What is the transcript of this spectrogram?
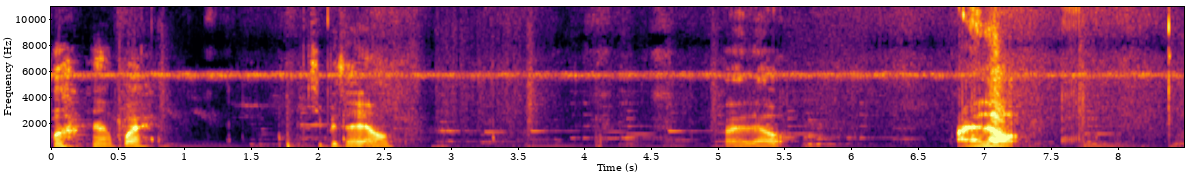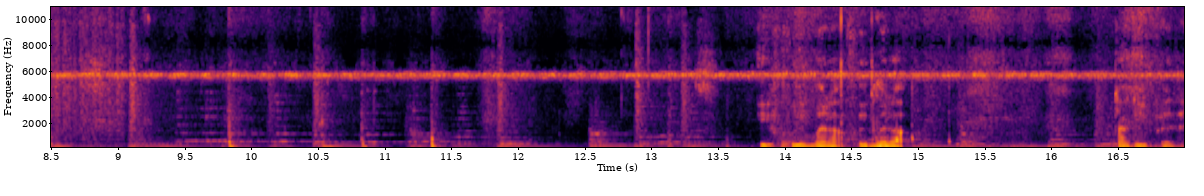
ว้าย่างไป ไปใส่เอ้าไปแล้วไปแล้วอีกฟื้นไปละฟื้นไปละจักดีไปไหน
